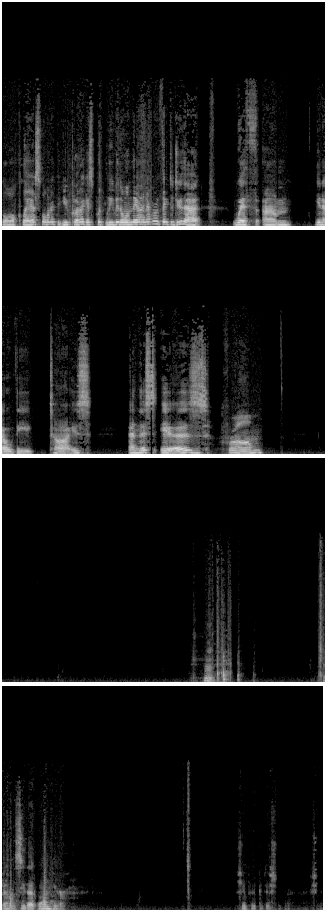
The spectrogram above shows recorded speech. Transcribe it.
claw clasp on it that you could, I guess, put, leave it on there. I never think to do that with, um, you know, the ties. And this is from, hmm, but I don't see that on here. Shampoo, conditioner. Shampoo.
